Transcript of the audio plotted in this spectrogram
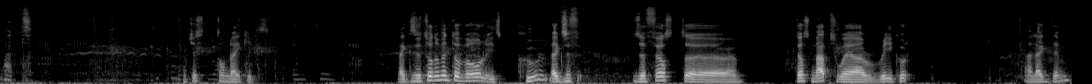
What? I just don't like it. Like the tournament overall is cool. Like the the first uh, first maps were really cool. I like them.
